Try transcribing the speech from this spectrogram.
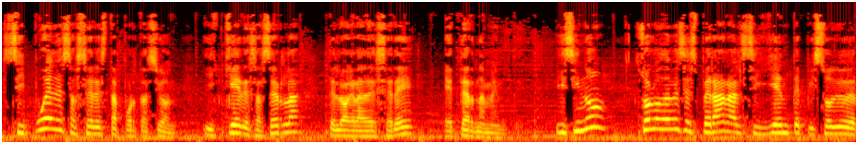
Si puedes hacer esta aportación y quieres hacerla, te lo agradeceré eternamente. Y si no, solo debes esperar al siguiente episodio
